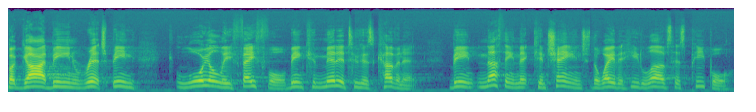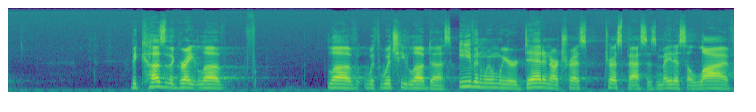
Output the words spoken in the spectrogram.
But God, being rich, being loyally faithful, being committed to his covenant, being nothing that can change the way that he loves his people, because of the great love, love with which he loved us, even when we were dead in our trespasses, made us alive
